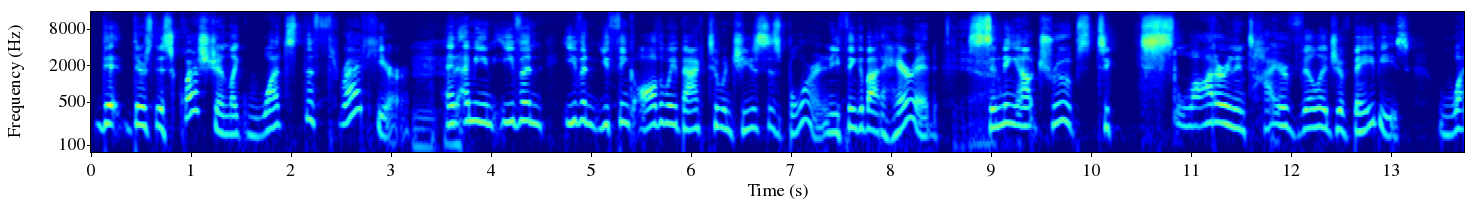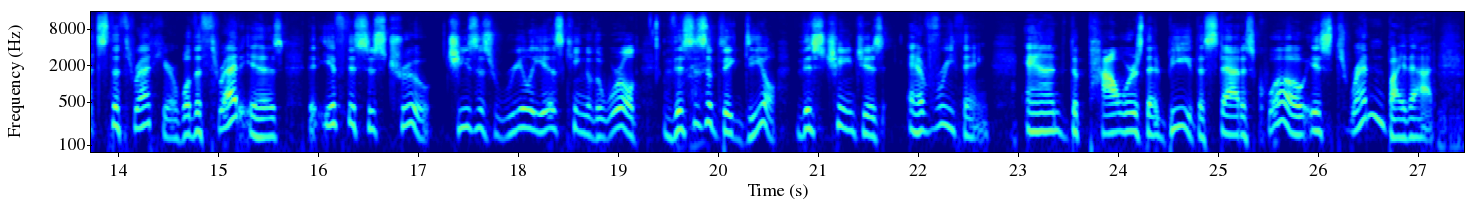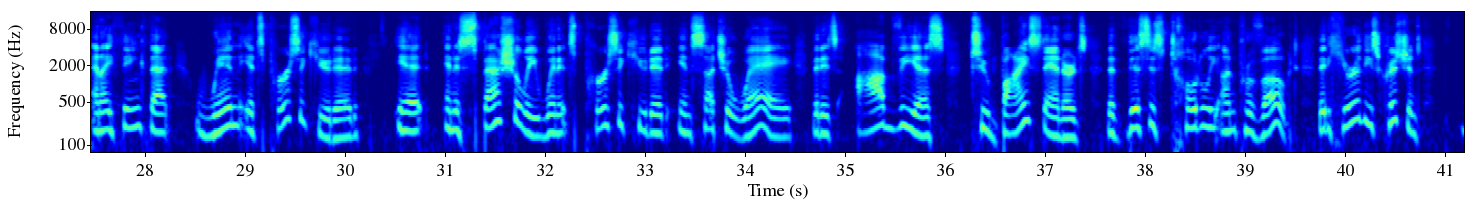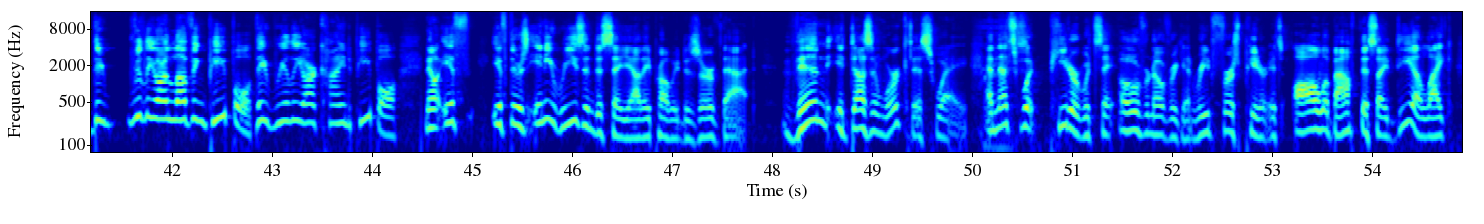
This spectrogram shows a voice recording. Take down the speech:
th- there's this question like what's the threat here? Mm-hmm. And i mean even even you think all the way back to when jesus is born and you think about herod sending out troops to slaughter an entire village of babies. What's the threat here? Well the threat is that if this is true jesus really is king of the world. This is a big deal. This changes everything. And the powers that be the status quo is threatened by that. Mm-hmm. And i think that when it's persecuted it and especially when it's persecuted in such a way that it's obvious to bystanders that this is totally unprovoked that here are these christians they really are loving people. They really are kind people. Now if if there's any reason to say yeah they probably deserve that then it doesn't work this way and that's what peter would say over and over again read first peter it's all about this idea like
